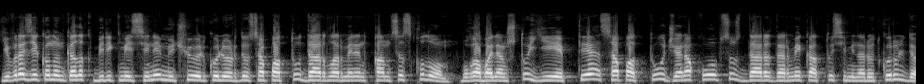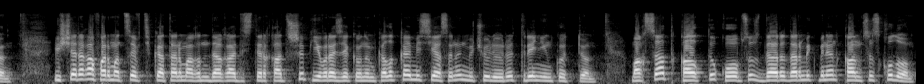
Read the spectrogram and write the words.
Евразия экономикалык бирикмесине мүчө өлкөлөрдү сапаттуу дарылар менен камсыз кылуу. Буга байланыштуу ЕЭПте сапаттуу жана коопсуз дары дармек аттуу семинар өткөрүлдү. Иш-чарага фармацевтика тармагындагы адистер катышып, Евразия экономикалык комиссиясынын мүчөлөрү тренинг өттү. Максат калкты коопсуз дары дармек менен камсыз кылуу.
